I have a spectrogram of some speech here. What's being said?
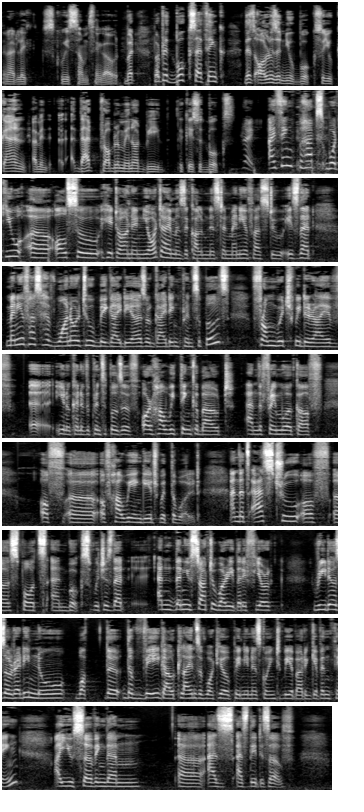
then I'd like squeeze something out. But but with books, I think there's always a new book, so you can. I mean, that problem may not be the case with books. Right. I think perhaps what you uh, also hit on in your time as a columnist, and many of us do, is that many of us have one or two big ideas or guiding principles from which we derive, uh, you know, kind of the principles of or how we think about and the framework of of uh, of how we engage with the world, and that's as true of uh, sports and books. Which is that, and then you start to worry that if your readers already know what the the vague outlines of what your opinion is going to be about a given thing, are you serving them uh, as as they deserve?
